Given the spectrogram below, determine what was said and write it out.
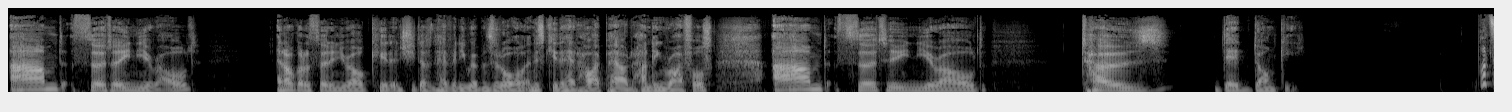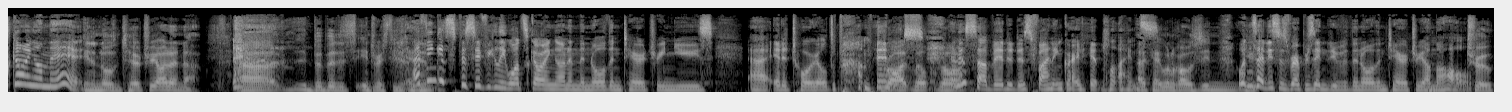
Armed 13 year old and I've got a 13 year old kid and she doesn't have any weapons at all. And this kid had high powered hunting rifles. Armed 13 year old tows dead donkey. What's going on there? In the Northern Territory, I don't know. Uh, but, but it's interesting. I think it's specifically what's going on in the Northern Territory News uh, editorial department. Right, well- well, and the sub editors finding great headlines. Okay, well, look, I was in. Wouldn't say this is representative of the Northern Territory on the whole. True.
